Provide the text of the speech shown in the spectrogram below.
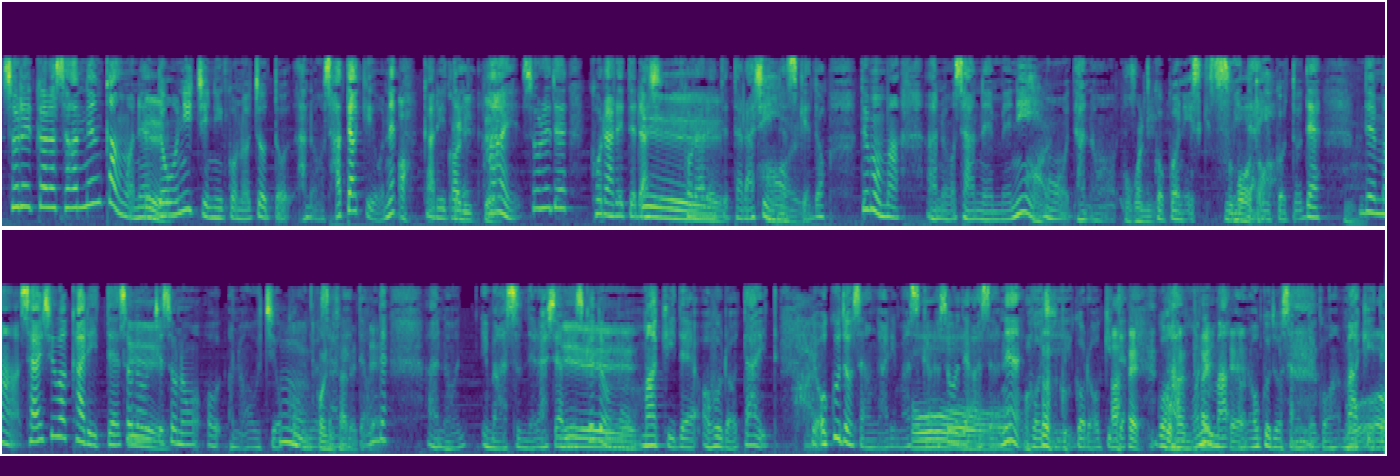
それから3年間はね、え日にこのちょっとあの畑をねあ、借りて借りて。はい、それで来られてらし、ええ。来られてたらしいんですけど、でもまあ、あの3年目にはい。もう、あのここに。住みたいいうことで、うん。でまあ、最初は借りて、そのうええ。ちその、おあのお家を購入されて、されて。ほんであの今住んでらっしゃるんですけど、ええ。もう薪でお風呂炊いて、はい。で奥戸さんがありますから、それで朝ね、5時頃起きて、はい。ご飯をね、ま、あの奥戸さんでご飯薪おで。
